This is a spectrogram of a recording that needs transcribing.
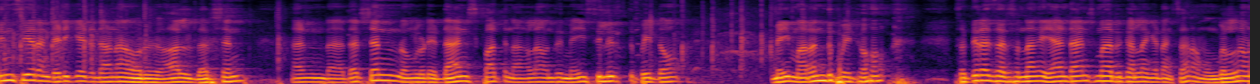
சின்சியர் அண்ட் டெடிகேட்டடான ஒரு ஆள் தர்ஷன். அண்ட் uh, தர்ஷன் உங்களுடைய டான்ஸ் பார்த்து நாங்கள்லாம் வந்து மெய் சிலிர்த்து போயிட்டோம். மெய் மறந்து போயிட்டோம். சத்யராஜ் சார் சொன்னாங்க ஏன் டான்ஸ் மாதிரி இருக்கான்லாம் கேட்டாங்க. சார் அவன் உங்களெல்லாம்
